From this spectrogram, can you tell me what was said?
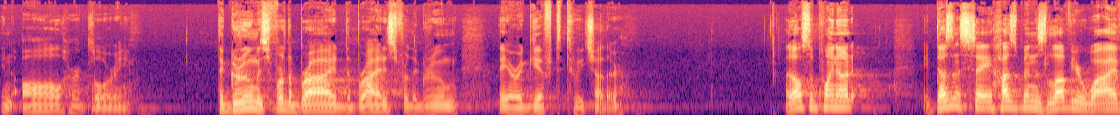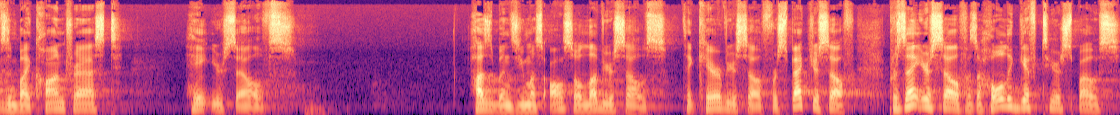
in all her glory. The groom is for the bride, the bride is for the groom. They are a gift to each other. I'd also point out it doesn't say, Husbands, love your wives, and by contrast, hate yourselves. Husbands, you must also love yourselves, take care of yourself, respect yourself, present yourself as a holy gift to your spouse.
